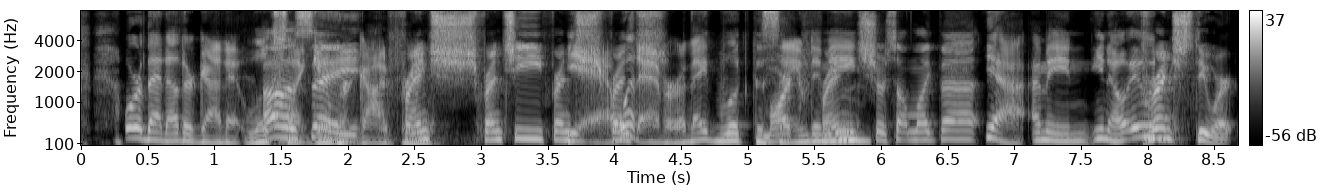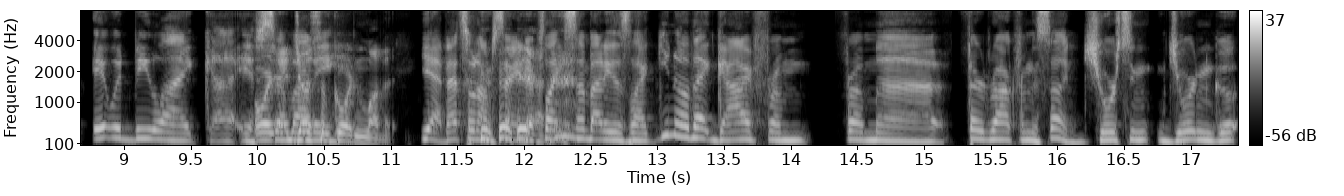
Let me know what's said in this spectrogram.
or that other guy that looks like say Gilbert Gottfried. French, Frenchy, French, yeah, French, whatever. They look the Mark same to French me. or something like that. Yeah, I mean, you know, it would, French Stewart it would be like uh, if or somebody, Joseph Gordon-Levitt. Yeah, that's what I'm saying. Yeah. It's like somebody is like, you know, that guy from from uh, Third Rock from the Sun, Jordan Jordan Go-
